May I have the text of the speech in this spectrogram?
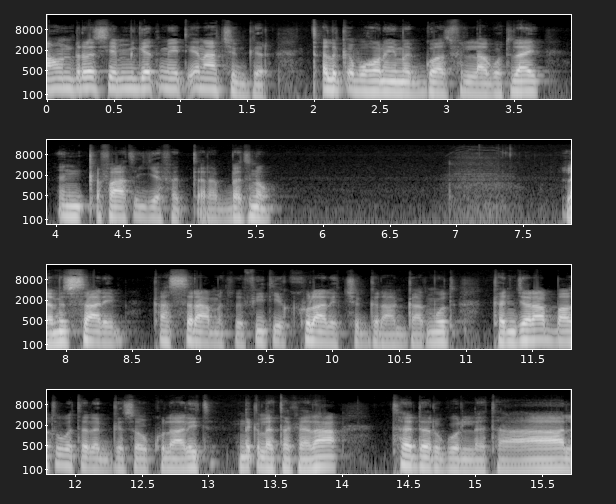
አሁን ድረስ የሚገጥመው የጤና ችግር ጥልቅ በሆነው የመጓዝ ፍላጎት ላይ እንቅፋት እየፈጠረበት ነው። ለምሳሌም ከአስር ዓመት በፊት የኩላሊት ችግር አጋጥሞት ከእንጀራ አባቱ በተለገሰው ኩላሊት ንቅለ ተከላ ተደርጎለታል።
